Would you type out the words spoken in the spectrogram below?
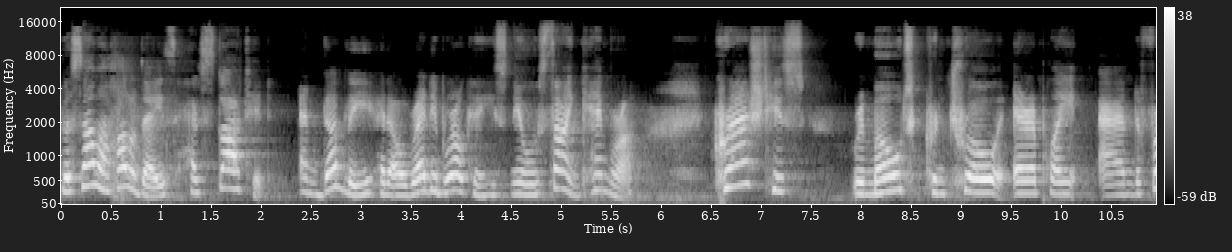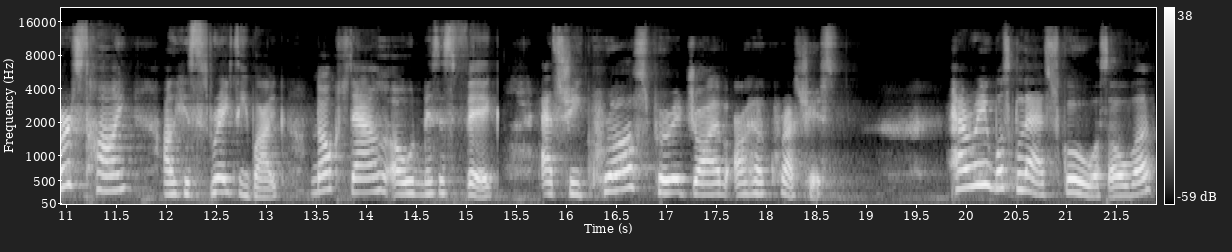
the summer holidays had started, and Dudley had already broken his new cine-camera, crashed his remote control airplane, and the first time on his racing bike knocked down old Mrs. Fig as she crossed Privet Drive on her crutches. Harry was glad school was over,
